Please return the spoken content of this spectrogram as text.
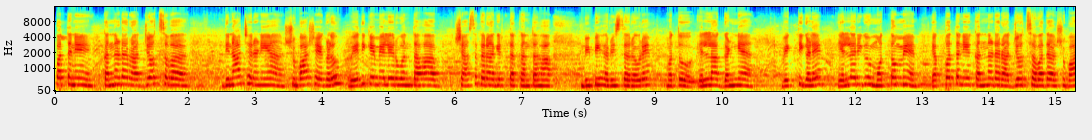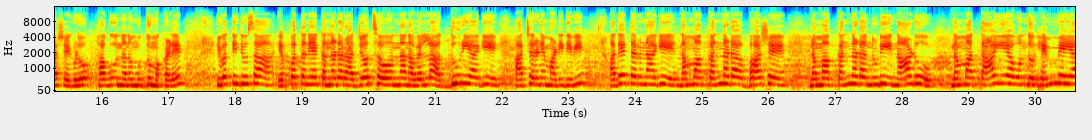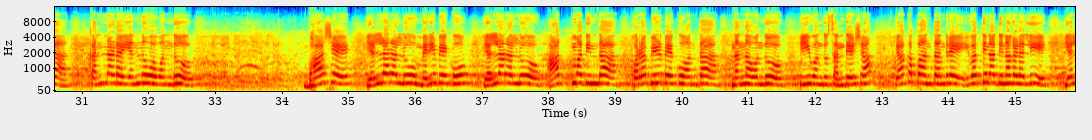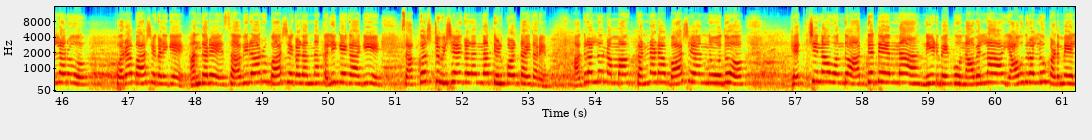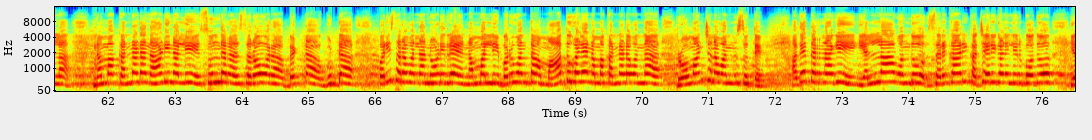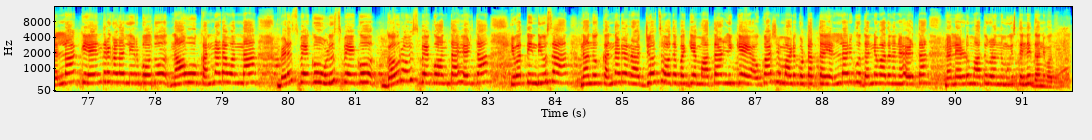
ಇಪ್ಪತ್ತನೇ ಕನ್ನಡ ರಾಜ್ಯೋತ್ಸವ ದಿನಾಚರಣೆಯ ಶುಭಾಶಯಗಳು. ವೇದಿಕೆ ಮೇಲಿರುವಂತಹ ಶಾಸಕರಾಗಿರ್ತಕ್ಕಂತಹ ಬಿ ಪಿ ಹರೀಶ್ ಸರ್ ಅವರೇ ಮತ್ತು ಎಲ್ಲ ಗಣ್ಯ ವ್ಯಕ್ತಿಗಳೇ, ಎಲ್ಲರಿಗೂ ಮತ್ತೊಮ್ಮೆ ಎಪ್ಪತ್ತನೇ ಕನ್ನಡ ರಾಜ್ಯೋತ್ಸವದ ಶುಭಾಶಯಗಳು ಹಾಗೂ ನನ್ನ ಮುದ್ದು ಮಕ್ಕಳೇ. ಇವತ್ತಿನ ದಿವಸ ಎಪ್ಪತ್ತನೇ ಕನ್ನಡ ರಾಜ್ಯೋತ್ಸವವನ್ನು ನಾವೆಲ್ಲ ಅದ್ಧೂರಿಯಾಗಿ ಆಚರಣೆ ಮಾಡಿದ್ದೀವಿ. ಅದೇ ಥರನಾಗಿ ನಮ್ಮ ಕನ್ನಡ ಭಾಷೆ, ನಮ್ಮ ಕನ್ನಡ ನುಡಿ ನಾಡು, ನಮ್ಮ ತಾಯಿಯ ಒಂದು ಹೆಮ್ಮೆಯ ಕನ್ನಡ ಎನ್ನುವ ಒಂದು ಭಾಷೆ ಎಲ್ಲರಲ್ಲೂ ಮೆರಿಬೇಕು, ಎಲ್ಲರಲ್ಲೂ ಆತ್ಮದಿಂದ ಹೊರಬೀಳಬೇಕು ಅಂತ ನನ್ನ ಒಂದು ಈ ಒಂದು ಸಂದೇಶ. ಯಾಕಪ್ಪ ಅಂತಂದರೆ ಇವತ್ತಿನ ದಿನಗಳಲ್ಲಿ ಎಲ್ಲರೂ ಪರ ಭಾಷೆಗಳಿಗೆ ಅಂದರೆ ಸಾವಿರಾರು ಭಾಷೆಗಳನ್ನು ಕಲಿಕೆಗಾಗಿ ಸಾಕಷ್ಟು ವಿಷಯಗಳನ್ನು ತಿಳ್ಕೊಳ್ತಾ ಇದ್ದಾರೆ. ಅದರಲ್ಲೂ ನಮ್ಮ ಕನ್ನಡ ಭಾಷೆ ಅನ್ನುವುದು ಹೆಚ್ಚಿನ ಒಂದು ಆದ್ಯತೆಯನ್ನು ನೀಡಬೇಕು. ನಾವೆಲ್ಲ ಯಾವುದರಲ್ಲೂ ಕಡಿಮೆ ಇಲ್ಲ. ನಮ್ಮ ಕನ್ನಡ ನಾಡಿನಲ್ಲಿ ಸುಂದರ ಸರೋವರ, ಬೆಟ್ಟ, ಗುಡ್ಡ ಪರಿಸರವನ್ನು ನೋಡಿದರೆ ನಮ್ಮಲ್ಲಿ ಬರುವಂಥ ಮಾತುಗಳೇ ನಮ್ಮ ಕನ್ನಡವನ್ನು ರೋಮಾಂಚನವನ್ನಿಸುತ್ತೆ. ಅದೇ ಥರನಾಗಿ ಎಲ್ಲ ಒಂದು ಸರ್ಕಾರಿ ಕಚೇರಿಗಳಲ್ಲಿರ್ಬೋದು ನಾವು ಕನ್ನಡವನ್ನು ಬೆಳೆಸಬೇಕು, ಉಳಿಸ್ಬೇಕು, ಗೌರವಿಸಬೇಕು ಅಂತ ಹೇಳ್ತಾ ಇವತ್ತಿನ ದಿವಸ ನಾನು ಕನ್ನಡ ರಾಜ್ಯೋತ್ಸವದ ಬಗ್ಗೆ ಮಾತಾಡಲಿಕ್ಕೆ ಅವಕಾಶ ಮಾಡಿಕೊಟ್ಟಂಥ ಎಲ್ಲರಿಗೂ ಧನ್ಯವಾದಗಳನ್ನು ಹೇಳ್ತಾ ನನ್ನ ಎರಡು ಮಾತುಗಳನ್ನು ಮುಗಿಸ್ತೇನೆ. ಧನ್ಯವಾದ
